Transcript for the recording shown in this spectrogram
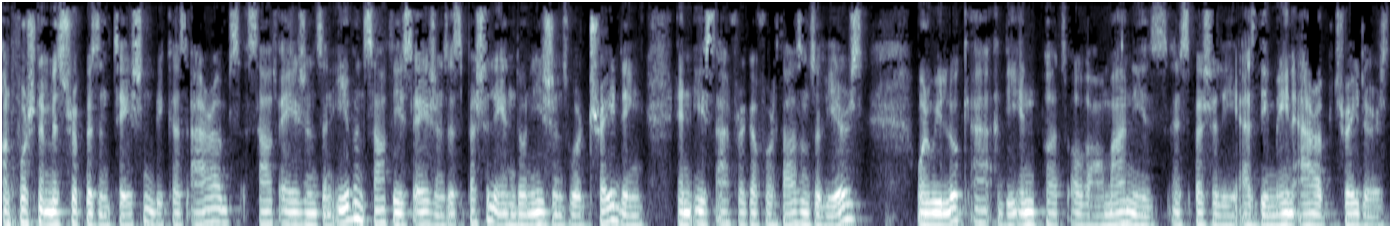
unfortunate misrepresentation because Arabs, South Asians, and even Southeast Asians, especially Indonesians, were trading in East Africa for thousands of years. When we look at the input of Omanis, especially as the main Arab traders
